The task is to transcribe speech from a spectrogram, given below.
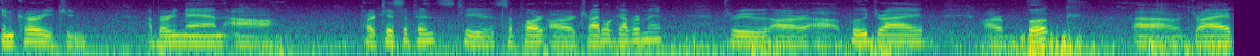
encouraging Burning Man uh, participants to support our tribal government through our uh, food drive, our book uh, drive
